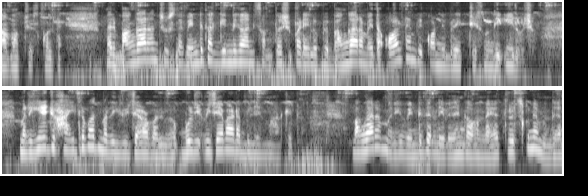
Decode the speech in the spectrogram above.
నమోదు చేసుకున్నాయి మరి బంగారం చూస్తే వెండి తగ్గింది కానీ సంతోషపడేలోపే బంగారం అయితే ఆల్ టైమ్ రికార్డ్ని బ్రేక్ చేసింది ఈరోజు. మరి ఈరోజు హైదరాబాద్ మరియు విజయవాడలో బులి విజయవాడ బిలియన్ మార్కెట్లో బంగారం మరియు వెండి ధరలు ఏ విధంగా ఉన్నాయో తెలుసుకునే ముందుగా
